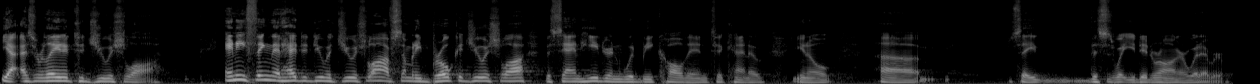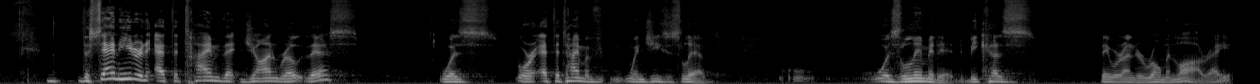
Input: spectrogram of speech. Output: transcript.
yeah, as related to Jewish law. Anything that had to do with Jewish law, if somebody broke a Jewish law, the Sanhedrin would be called in to kind of, you know, uh, say, this is what you did wrong or whatever. The Sanhedrin at the time that John wrote this was, or at the time of when Jesus lived, was limited because they were under Roman law, right?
